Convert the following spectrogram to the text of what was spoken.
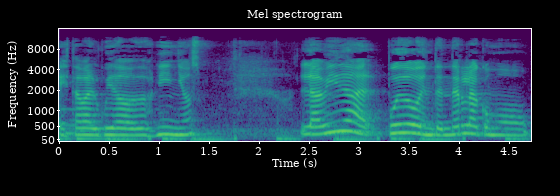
estaba al cuidado de dos niños. La vida puedo entenderla como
